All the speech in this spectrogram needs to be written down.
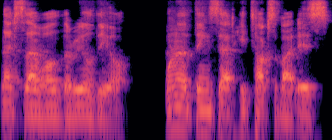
next level, the real deal. One of the things that he talks about is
